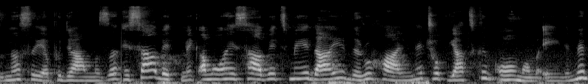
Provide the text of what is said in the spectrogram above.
nasıl yapacağımızı yapacağımızı hesap etmek ama o hesap etmeye dair de ruh haline çok yatkın olmama eğilimi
